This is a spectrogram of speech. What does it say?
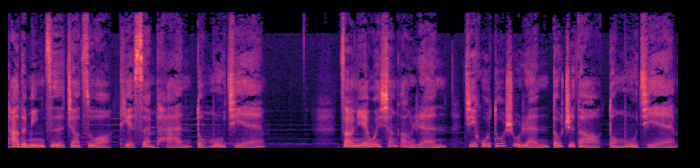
他的名字叫做铁算盘董木杰。早年问香港人，几乎多数人都知道董木杰。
